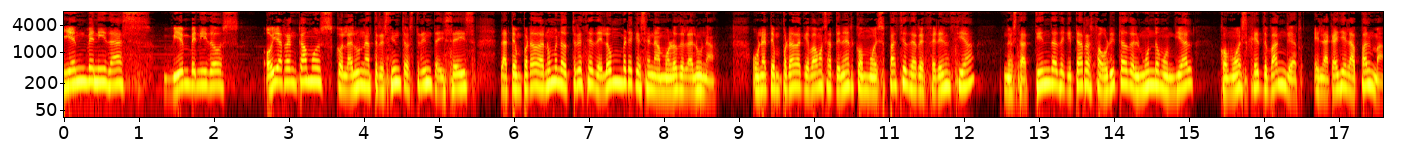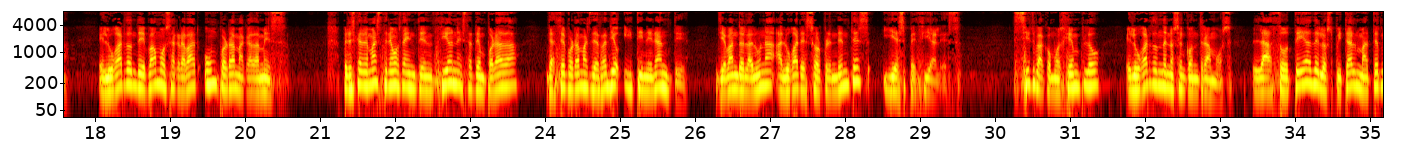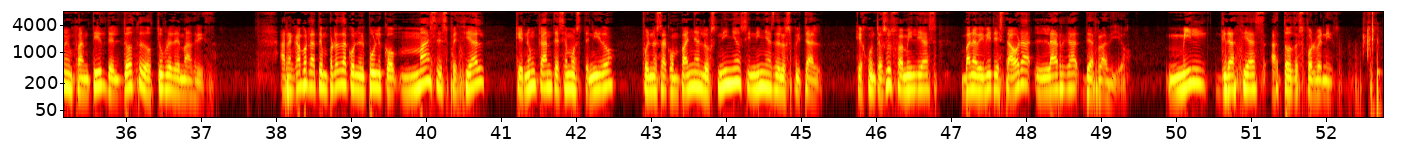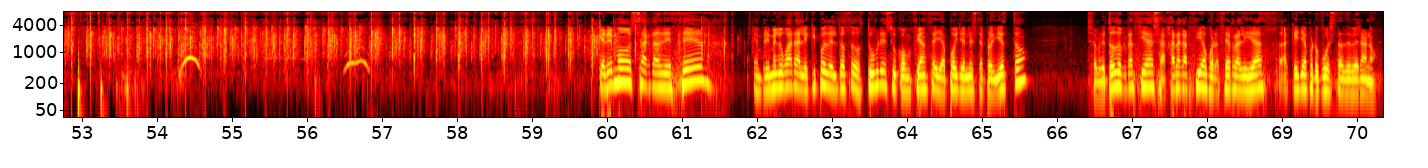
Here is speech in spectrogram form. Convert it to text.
Bienvenidas, bienvenidos. Hoy arrancamos con la Luna 336, la temporada número 13 del hombre que se enamoró de la Luna. Una temporada que vamos a tener como espacio de referencia nuestra tienda de guitarras favorita del mundo mundial, como es Headbanger, en la calle La Palma, el lugar donde vamos a grabar un programa cada mes. Pero es que además tenemos la intención esta temporada de hacer programas de radio itinerante, llevando la Luna a lugares sorprendentes y especiales sirva como ejemplo el lugar donde nos encontramos, la azotea del Hospital Materno Infantil del 12 de octubre de Madrid. Arrancamos la temporada con el público más especial que nunca antes hemos tenido, pues nos acompañan los niños y niñas del hospital, que junto a sus familias van a vivir esta hora larga de radio. Mil gracias a todos por venir. Queremos agradecer, en primer lugar, al equipo del 12 de octubre su confianza y apoyo en este proyecto. Sobre todo gracias a Jara García por hacer realidad aquella propuesta de verano.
